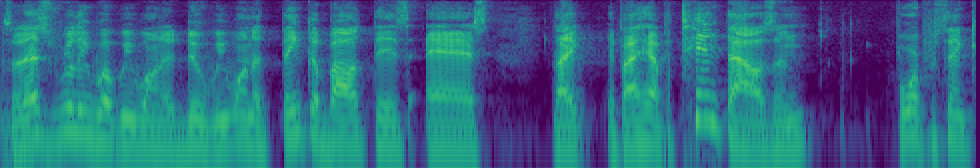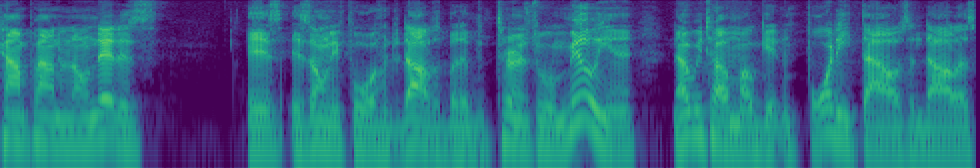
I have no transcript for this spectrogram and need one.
So that's mm. really what we want to do. We want to think about this as like if I have 10,000, 4% compounding on that is is is only four hundred dollars. But if it turns to a million, now we're talking about getting forty thousand dollars,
